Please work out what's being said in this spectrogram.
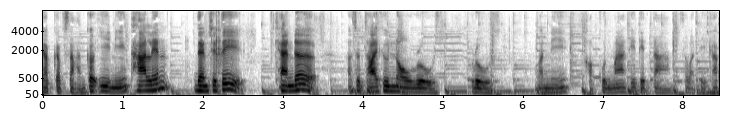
ครับกับ3เก้าอี้นี้ talent density candor และสุดท้ายคือ no rules rules วันนี้ขอบคุณมากที่ติดตาม สวัสดีครับ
